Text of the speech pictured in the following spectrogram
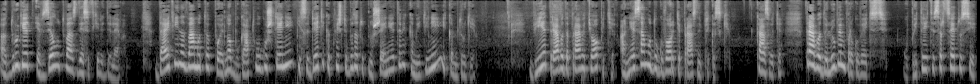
а другият е взел от вас 10 000 лева. Дайте и на двамата по едно богато огощение и следете какви ще бъдат отношенията ви към единия и към другия. Вие трябва да правите опити, а не само да говорите празни приказки. Казвате, трябва да любим враговете си. Опитайте сърцето си,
